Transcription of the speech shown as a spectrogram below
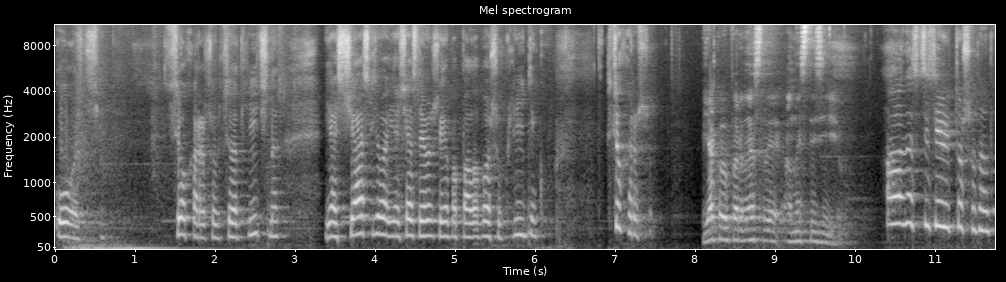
Очень. Все хорошо, все отлично. Я счастлива. Я счастлива, что я попала в вашу клинику. Все хорошо. Як ви перенесли анестезію? А анестезия то, что надо.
